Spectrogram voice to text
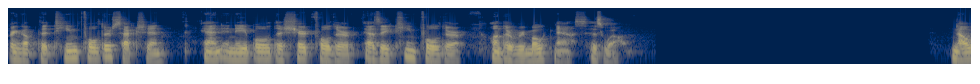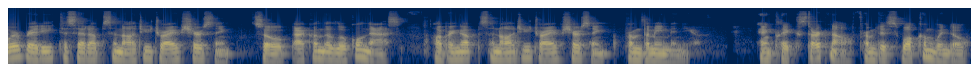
bring up the Team folder section, and enable the shared folder as a team folder on the remote NAS as well. Now we're ready to set up Synology Drive ShareSync, so back on the local NAS, I'll bring up Synology Drive ShareSync from the main menu, and click Start Now from this welcome window,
